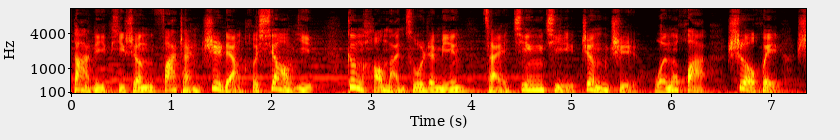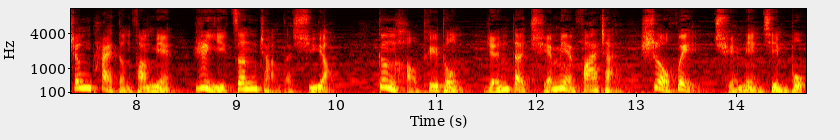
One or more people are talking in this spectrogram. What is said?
大力提升发展质量和效益，更好满足人民在经济、政治、文化、社会、生态等方面日益增长的需要。更好推动人的全面发展，社会全面进步。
